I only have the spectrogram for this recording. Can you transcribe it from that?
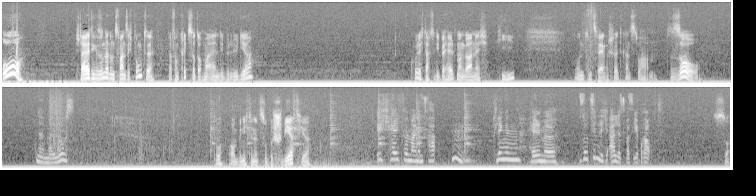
Oh! Steigert die Gesundheit um 20 Punkte. Davon kriegst du doch mal einen, liebe Lydia. Cool, ich dachte, die behält man gar nicht. Hihi. Und ein Zwergenschild kannst du haben. So. Dann mal los. Oh, warum bin ich denn jetzt so beschwert hier? Ich helfe meinem Vater... Hm. Klingen, Helme... So ziemlich alles, was ihr braucht. So,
